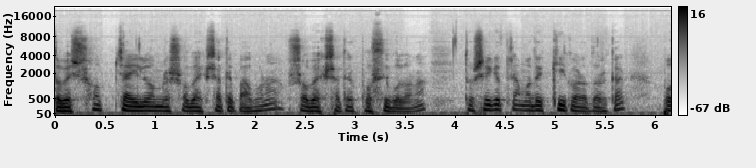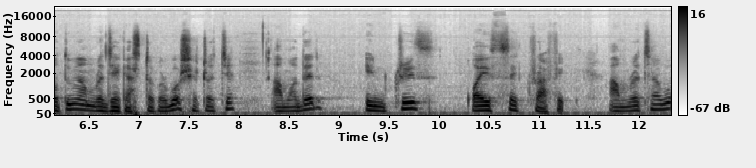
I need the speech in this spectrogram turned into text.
তবে সব চাইলেও আমরা সব একসাথে পাবো না, সব একসাথে পসিবলও না। তো সেক্ষেত্রে আমাদের কি করা দরকার? প্রথমে আমরা যে কাজটা করব সেটা হচ্ছে আমাদের ইনক্রিজ ওয়েবসাইট ট্রাফিক আমরা চাবো,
